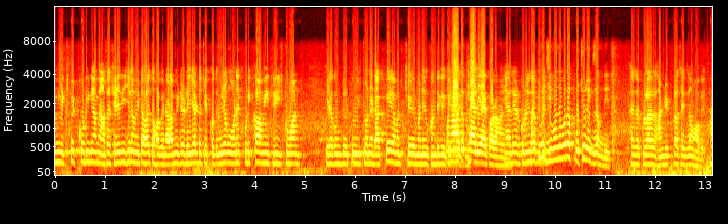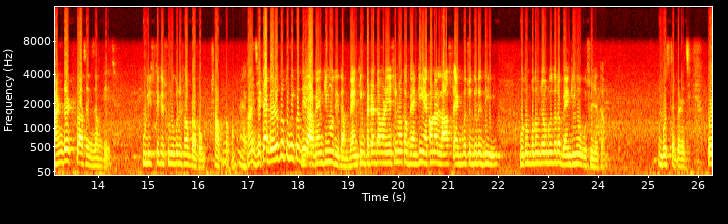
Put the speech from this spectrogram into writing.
আমি এক্সপেক্ট করিনি আমি আশা ছেড়ে দিয়েছিলাম এটা হয়তো হবে না। আর আমি এটা রেজাল্টও চেক করতাম। এরকম অনেক পরীক্ষা আমি থ্রি টু ওয়ান এরকম টু টু ওয়ানে ডাক পেয়ে আমার ছেড়ে মানে ওখান থেকে মানে হয়তো খেয়াল ইয়ার করা হয় খেয়াল আর করিনি, মানে তুমি জীবনের মধ্যে প্রচুর এক্সাম দিয়েছ। হ্যাঁ sir plus hundred plus exam হবে। হান্ড্রেড প্লাস এক্সাম দিয়েছ। পুলিশ থেকে শুরু করে সব রকম। সব রকম। হ্যাঁ, মানে যেটা বেরোতো তুমি কোথায় ব্যাংকিংও দিতাম। ব্যাংকিং প্যাটার্নটা আমার ইয়ে ছিল না তো ব্যাংকিং এখন আর লাস্ট এক বছর ধরে দিইনি। প্রথম প্রথম যখন কোথাও ব্যাংকিংও বসে যেতাম। বুঝতে পেরেছি। তো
